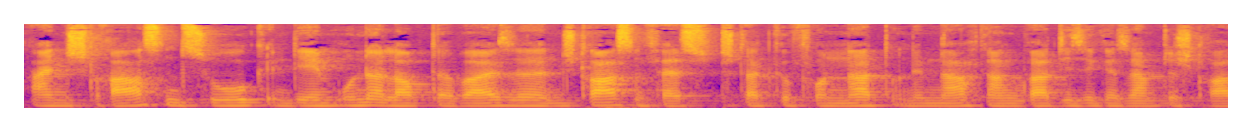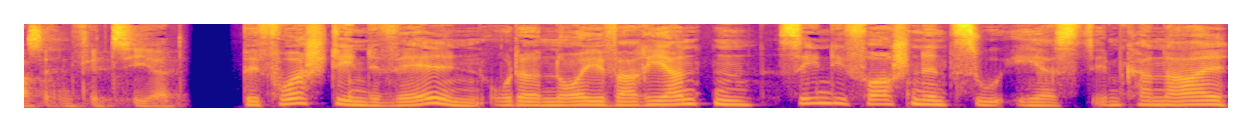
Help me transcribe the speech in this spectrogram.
einen Straßenzug, in dem unerlaubterweise ein Straßenfest stattgefunden hat. Und im Nachgang war diese gesamte Straße infiziert. Bevorstehende Wellen oder neue Varianten sehen die Forschenden zuerst im Kanal.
